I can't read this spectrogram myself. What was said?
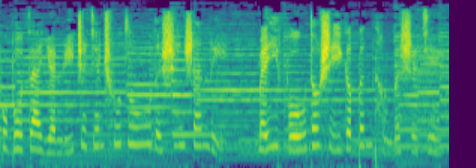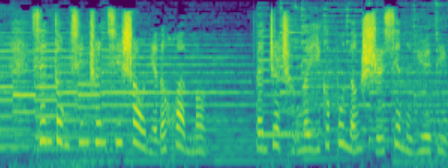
瀑布在远离这间出租屋的深山里，每一幅都是一个奔腾的世界，掀动青春期少年的幻梦。但这成了一个不能实现的约定。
